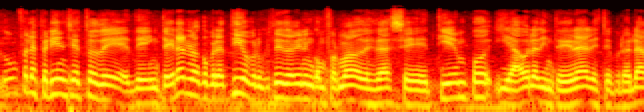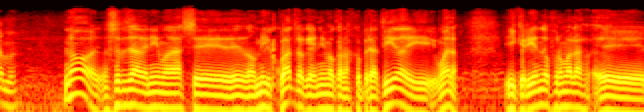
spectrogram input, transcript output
¿Cómo fue la experiencia esto de, integrar una cooperativa? Porque ustedes ya vienen conformados desde hace tiempo y ahora de integrar este programa. No, nosotros ya venimos de hace de 2004 que venimos con las cooperativas y bueno, y queriendo formar la, eh,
